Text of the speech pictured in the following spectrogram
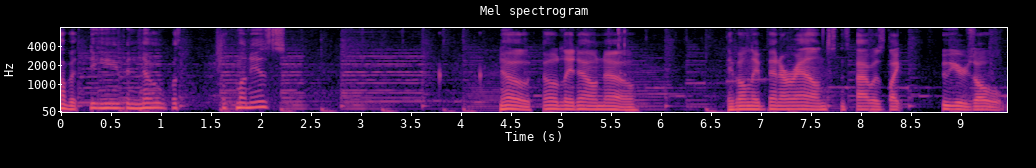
Oh, but do you even know what Pokemon is? No, totally don't know. They've only been around since I was like two years old.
